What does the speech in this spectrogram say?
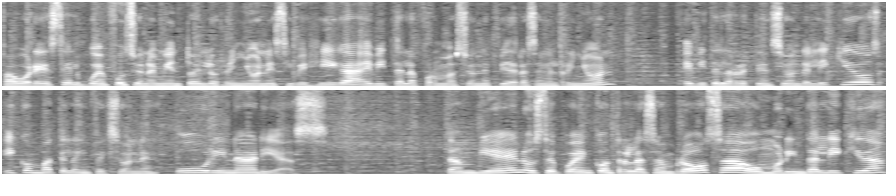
Favorece el buen funcionamiento de los riñones y vejiga, evita la formación de piedras en el riñón, evita la retención de líquidos y combate las infecciones urinarias. También usted puede encontrar la zambrosa o morinda líquida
